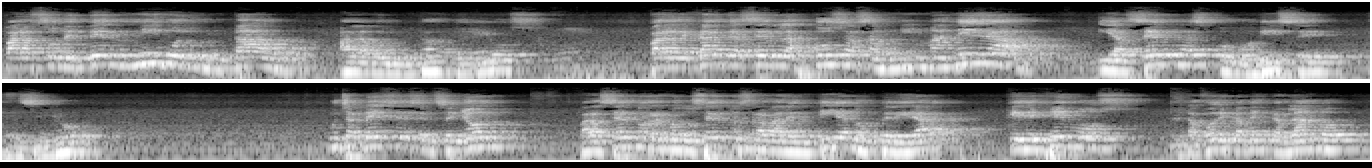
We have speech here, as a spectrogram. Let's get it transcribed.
para someter mi voluntad a la voluntad de Dios para dejar de hacer las cosas a mi manera y hacerlas como dice el Señor. Muchas veces el Señor, para hacernos reconocer nuestra valentía, nos pedirá que dejemos, metafóricamente hablando,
